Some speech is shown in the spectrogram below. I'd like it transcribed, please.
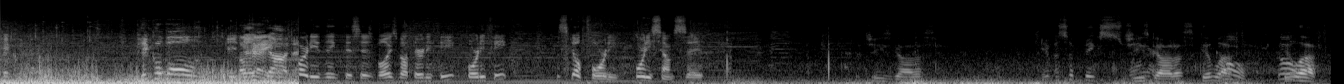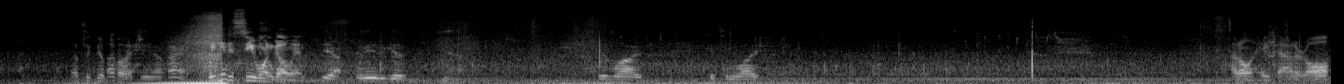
Pickleball. Pickleball. Okay. How far do you think this is, boys? About 30 feet? 40 feet? Let's go 40. 40 sounds safe. G's got us. Give us a big swing. G's got us. Get left. Go, Get left. That's a good putt, Gino. All right. We need to see one go in. Yeah, we need to get get live. Get some life. I don't hate that at all.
